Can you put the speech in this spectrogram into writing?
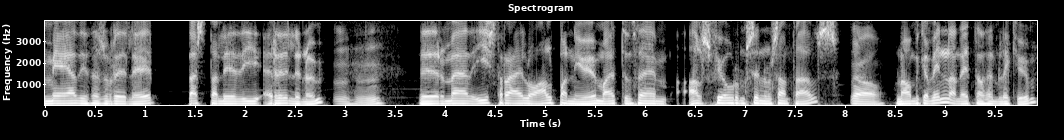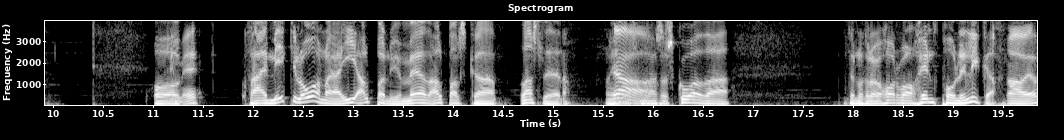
með í þessum riðli besta lið í riðlinum. Mm við erum með Ísrael og Albaníu mætum þeim alls fjórum sinnum samtals. Já, og náum ekki að vinna neitt af þeim leikjum. Og einmitt. það er mikil óanæga í Albaníu með albanska landsliðina Já. er svona þess að skoða við þurfum náttúrulega að horfa á hinpólinn líka. Já, já,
